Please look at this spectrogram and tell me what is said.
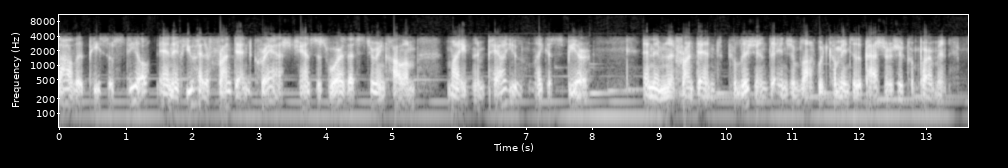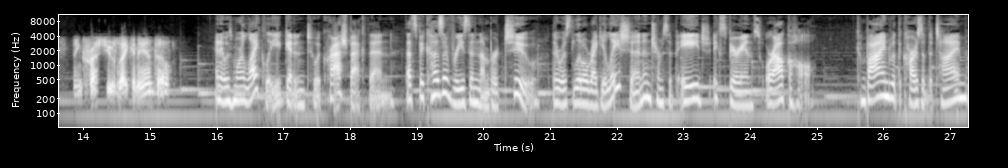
solid piece of steel. And if you had a front end crash, chances were that steering column might impale you like a spear. And in the front end collision, the engine block would come into the passenger compartment and crush you like an anvil. And it was more likely you'd get into a crash back then. That's because of reason number two there was little regulation in terms of age, experience, or alcohol. Combined with the cars of the time,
